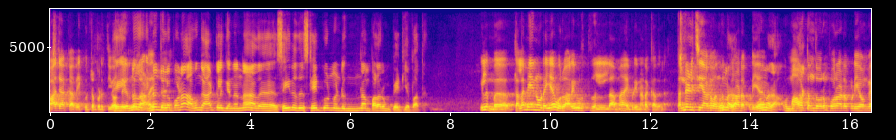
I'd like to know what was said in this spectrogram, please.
பாஜகவை குற்றப்படுத்தியோ இன்னும் சொல்ல போனா அவங்க ஆட்களுக்கு என்னன்னா அதை செய்யறது ஸ்டேட் கவர்மெண்ட்டுன்னு தான் பலரும் பேட்டியை பார்த்தேன். இல்ல தலைமையினுடைய ஒரு அறிவுறுத்தல் இல்லாம இப்படி நடக்காதுல்ல. தன்னெழுச்சியாக வந்து. போராடக்கூடிய மாவட்டம் தோறும் போராடக்கூடியவங்க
